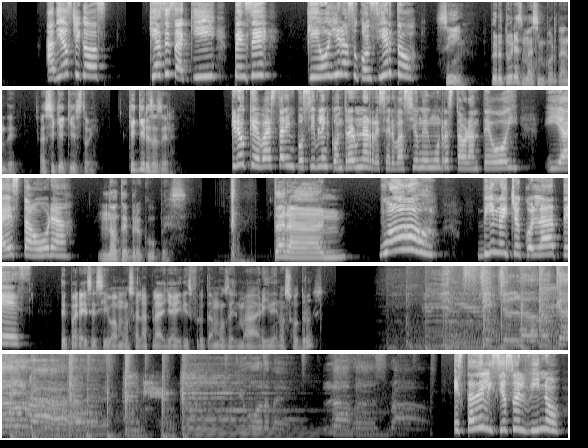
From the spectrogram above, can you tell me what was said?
Adiós, chicos. ¿Qué haces aquí? Pensé que hoy era su concierto. Sí, pero tú eres más importante, así que aquí estoy. ¿Qué quieres hacer? Creo que va a estar imposible encontrar una reservación en un restaurante hoy y a esta hora. No te preocupes. ¡Tarán! ¡Wow! Vino y chocolates. ¿Te parece si vamos a la playa y disfrutamos del mar y de nosotros? Está delicioso el vino.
